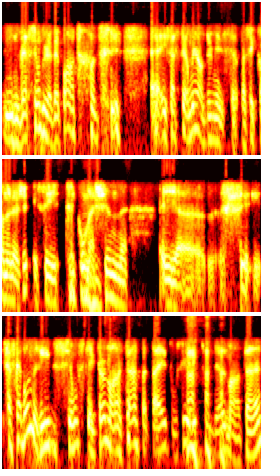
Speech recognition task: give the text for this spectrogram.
Une version que je n'avais pas entendue. Euh, et ça se termine en 2007. C'est chronologique et c'est Tricot mhm. Machine. Et euh, ça serait bon une réédition si quelqu'un m'entend peut-être, ou si Eric m'entend.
